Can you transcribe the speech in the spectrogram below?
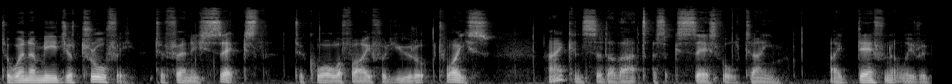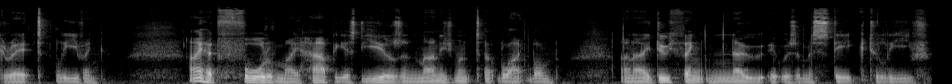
to win a major trophy, to finish sixth, to qualify for Europe twice, I consider that a successful time. I definitely regret leaving. I had four of my happiest years in management at Blackburn, and I do think now it was a mistake to leave.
